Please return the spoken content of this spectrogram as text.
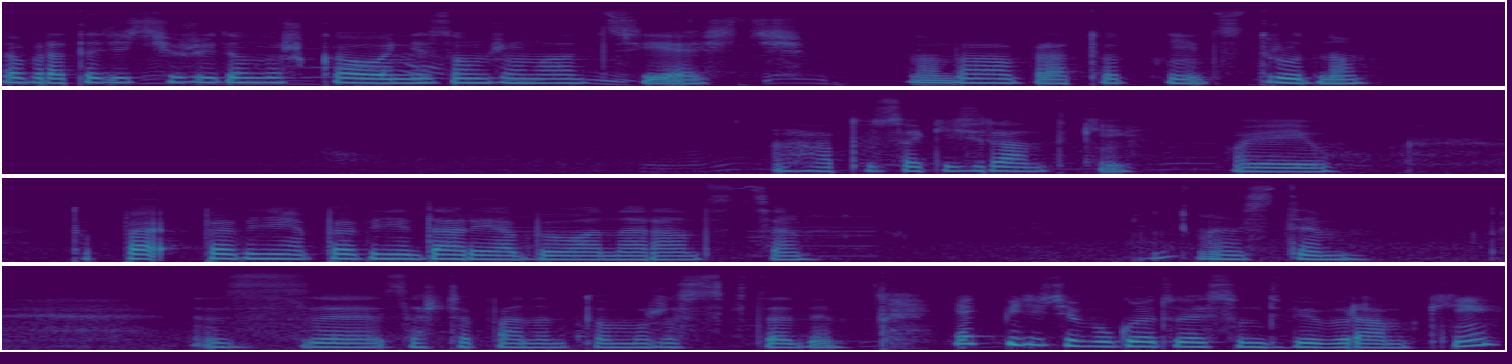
Dobra, te dzieci już idą do szkoły, nie zdążą nas zjeść. No dobra, to nic, trudno. Aha, to są jakieś randki. Ojeju. To pe pewnie, pewnie Daria była na randce. Z tym. Z, ze Szczepanem, to może wtedy. Jak widzicie, w ogóle tutaj są dwie bramki.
